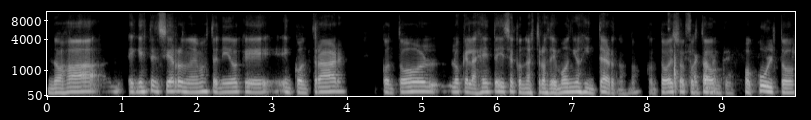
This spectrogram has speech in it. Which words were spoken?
nos ha, en este encierro nos hemos tenido que encontrar con todo lo que la gente dice con nuestros demonios internos, ¿no? Con todo eso oculto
